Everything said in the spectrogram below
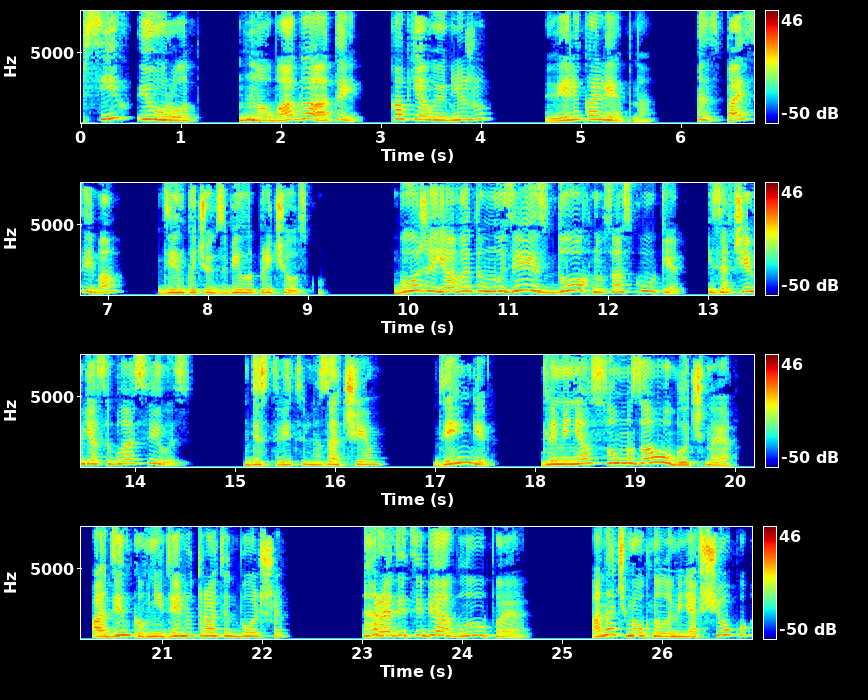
«Псих и урод, но богатый. Как я выгляжу?» «Великолепно». «Спасибо». Динка чуть сбила прическу. «Боже, я в этом музее сдохну со скуки. И зачем я согласилась?» «Действительно, зачем? Деньги? Для меня сумма заоблачная, Одинка в неделю тратит больше. Ради тебя, глупая. Она чмокнула меня в щеку,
